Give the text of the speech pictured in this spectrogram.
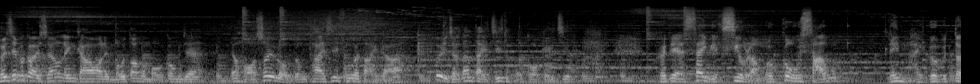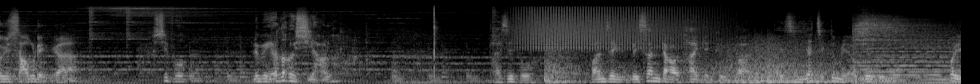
佢只不過係想領教我哋武當嘅武功啫，有何須勞動太師傅嘅大駕？不如就等弟子同佢過幾招。佢哋係西域少林嘅高手，你唔係佢嘅對手嚟㗎。師傅，你咪由得佢試下咯。太師傅，反正你新教嘅太極拳法，弟子一直都未有機會用，不如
